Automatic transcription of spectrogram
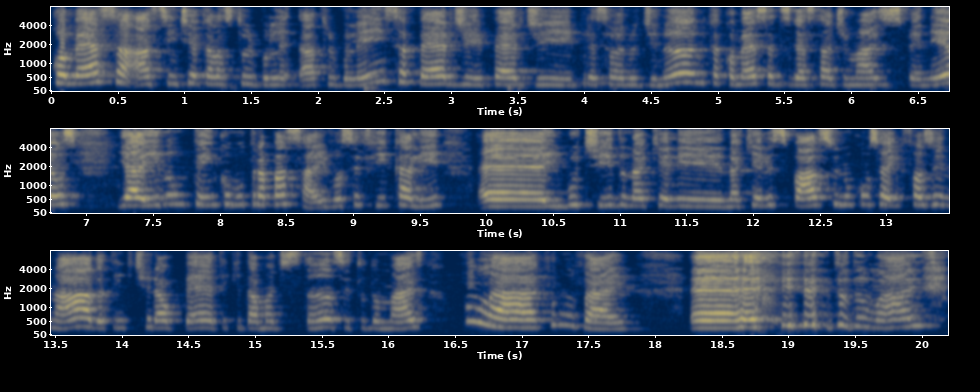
começa a sentir aquelas turbulência, a turbulência, perde, perde pressão aerodinâmica, começa a desgastar demais os pneus, e aí não tem como ultrapassar. E você fica ali é, embutido naquele, naquele espaço e não consegue fazer nada, tem que tirar o pé, tem que dar uma distância e tudo mais. Olá, como vai? é, e tudo mais.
